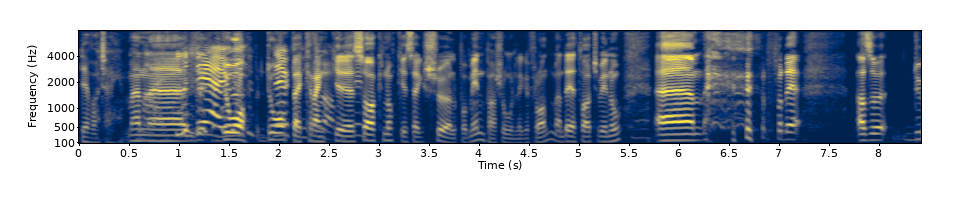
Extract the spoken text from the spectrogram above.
Det var ikke jeg. Men, uh, eh, Men er jo- dåp, er dåp er krenkesak nok i seg sjøl på min personlige front, men det tar ikke vi nå. Um, for det Altså, du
